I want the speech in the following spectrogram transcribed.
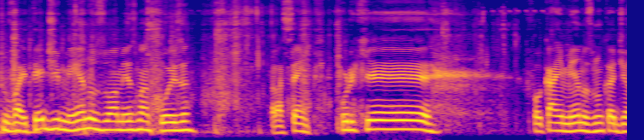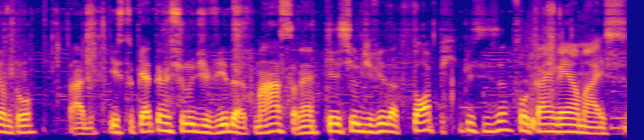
tu vai ter de menos ou a mesma coisa para sempre. Porque focar em menos nunca adiantou sabe? E se tu quer ter um estilo de vida massa, né? Aquele estilo de vida top, precisa focar em ganhar mais.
